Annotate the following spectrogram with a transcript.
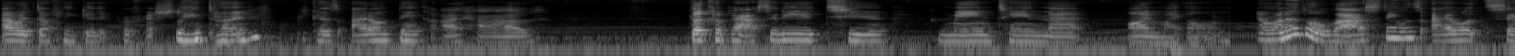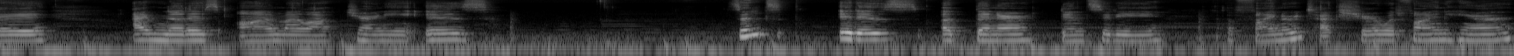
I would definitely get it professionally done because I don't think I have the capacity to maintain that on my own. And one of the last things I would say I've noticed on my lock journey is since it is a thinner density, a finer texture with fine hair,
